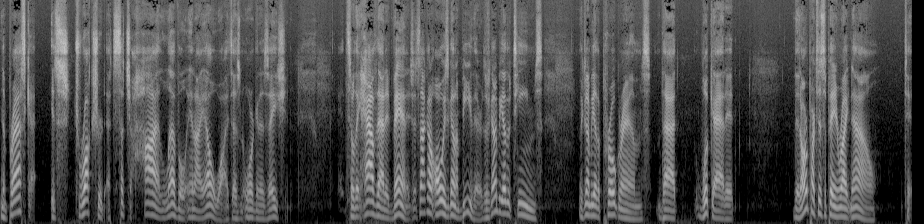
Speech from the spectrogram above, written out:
Nebraska is structured at such a high level NIL wise as an organization. So they have that advantage. It's not going to always going to be there. There's going to be other teams, there's going to be other programs that look at it that aren't participating right now to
